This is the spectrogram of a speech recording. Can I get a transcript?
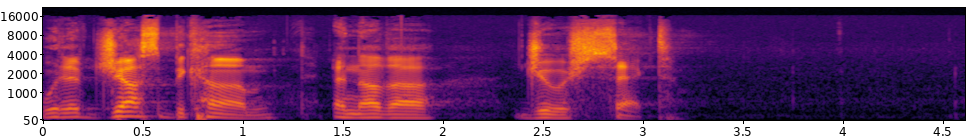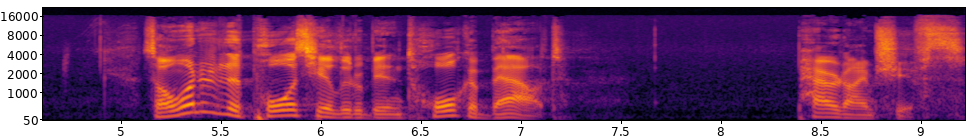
would have just become another Jewish sect. So I wanted to pause here a little bit and talk about paradigm shifts.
